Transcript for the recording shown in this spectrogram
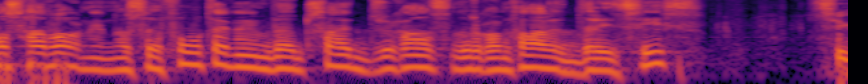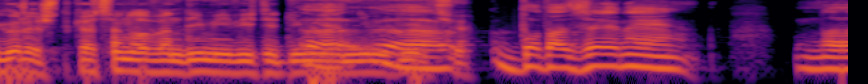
Mos harroni, nëse futeni në website të Gjykatës Ndërkombëtare të Drejtësisë, Sigurisht, ka qenë edhe vendimi i vitit dy mijë e njëmbëdhjetë që. Do ta gjeni në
